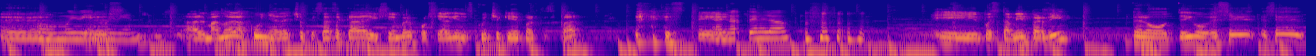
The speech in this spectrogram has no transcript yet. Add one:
Eh, oh, muy bien, muy bien. Al Manuel Acuña, de hecho, que se hace cada diciembre, por si alguien escucha y quiere participar. Este, Anótenlo. y pues también perdí, pero te digo, ese, ese,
